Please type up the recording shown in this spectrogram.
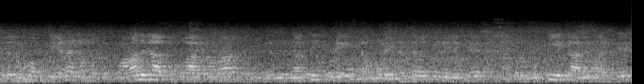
இது ரொம்ப முக்கியம். ஏன்னா நமக்கு பாதுகாப்பு காரணமாக இந்த நன்றி குறி நம்முடைய நெசவு தொழிலுக்கு ஒரு முக்கிய காரணமாக இருக்குது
